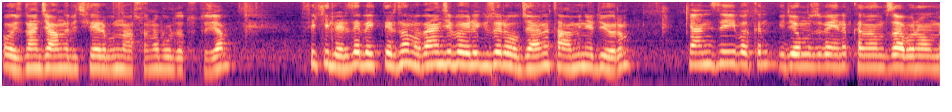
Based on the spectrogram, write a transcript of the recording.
O yüzden canlı bitkileri bundan sonra burada tutacağım. Fikirleri de bekleriz ama bence böyle güzel olacağını tahmin ediyorum. Kendinize iyi bakın. Videomuzu beğenip kanalımıza abone olmayı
